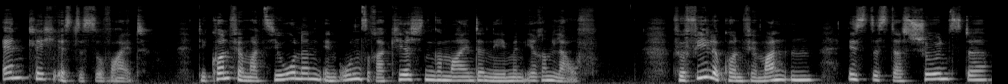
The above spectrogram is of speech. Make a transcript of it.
Endlich ist es soweit. Die Konfirmationen in unserer Kirchengemeinde nehmen ihren Lauf. Für viele Konfirmanden ist es das Schönste,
